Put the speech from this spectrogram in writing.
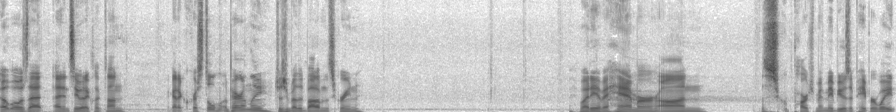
Oh, what was that? I didn't see what I clicked on. I got a crystal, apparently, judging by the bottom of the screen. Why do you have a hammer on the parchment? Maybe it was a paperweight?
